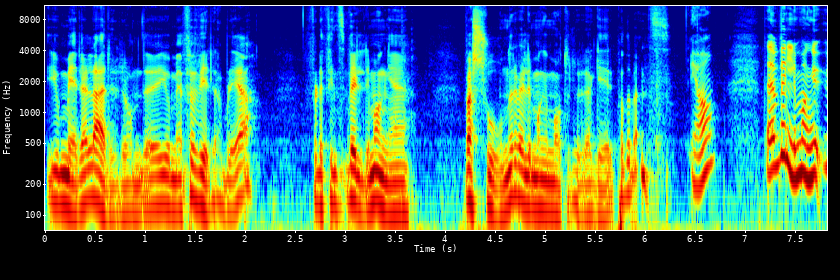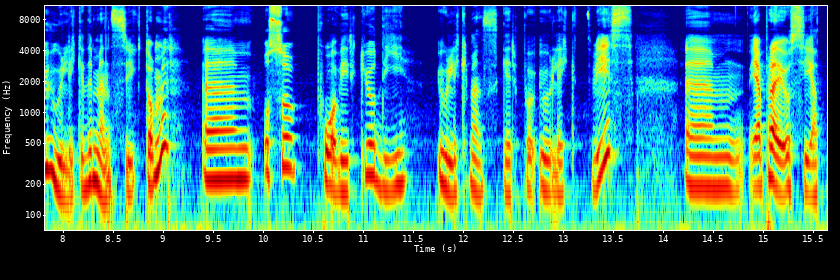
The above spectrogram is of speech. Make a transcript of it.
jo mer jeg lærer om det, jo mer forvirra blir jeg. For det fins veldig mange versjoner, veldig mange måter å reagere på demens. Ja, det er veldig mange ulike demenssykdommer. Um, og så påvirker jo de ulike mennesker på ulikt vis. Um, jeg pleier jo å si at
